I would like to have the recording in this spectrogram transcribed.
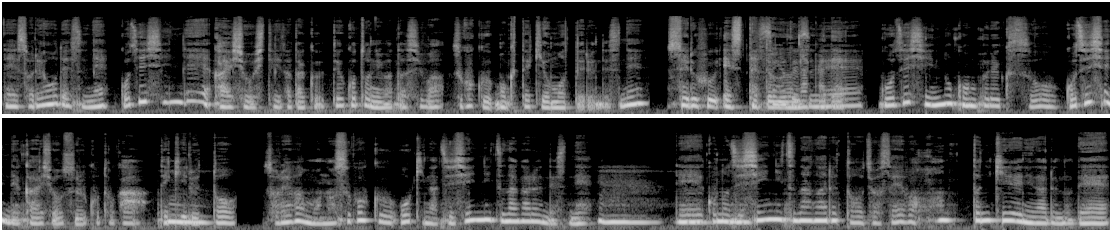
で、それをですね、ご自身で解消していただくっていうことに私はすごく目的を持ってるんですね。セルフエステという中で。でご自身のコンプレックスをご自身で解消することができると、うん、それはものすごく大きな自信につながるんですね。うん、で、この自信につながると女性は本当に綺麗になるので、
